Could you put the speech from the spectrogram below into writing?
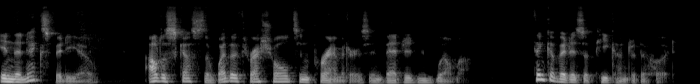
In the next video, I'll discuss the weather thresholds and parameters embedded in Wilma. Think of it as a peek under the hood.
